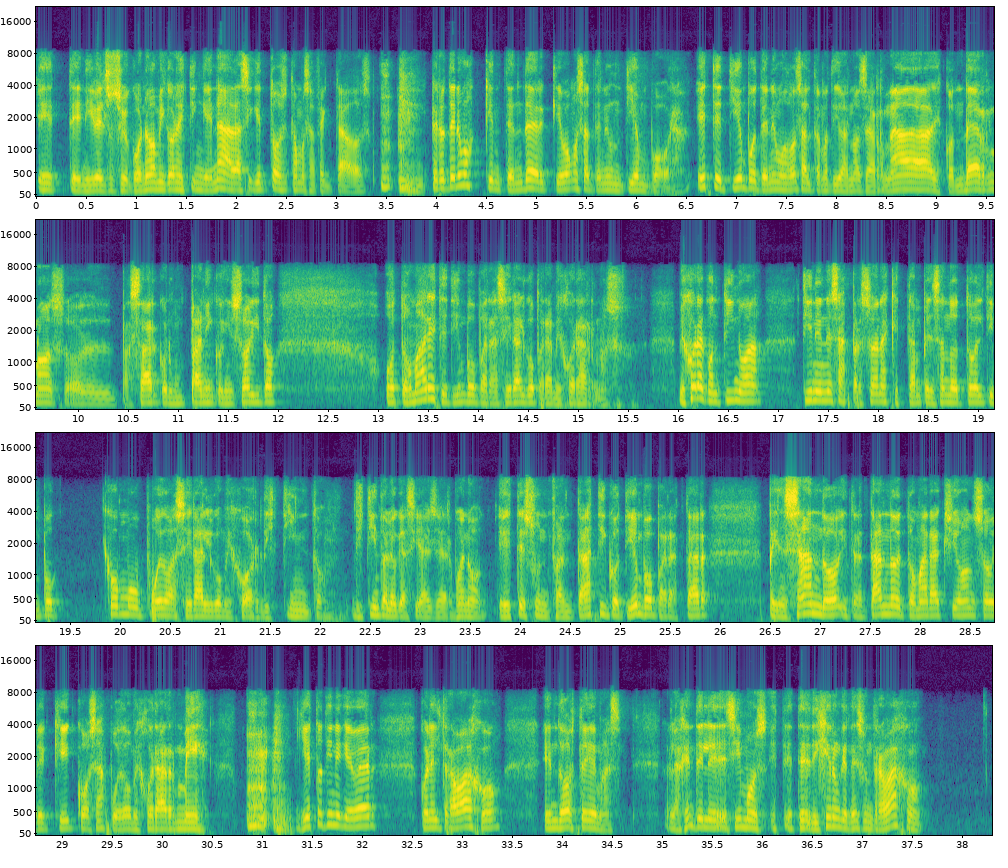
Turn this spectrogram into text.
este nivel socioeconómico, no distingue nada, así que todos estamos afectados. Pero tenemos que entender que vamos a tener un tiempo ahora. Este tiempo tenemos dos alternativas, no hacer nada, escondernos o pasar con un pánico insólito o tomar este tiempo para hacer algo para mejorarnos. Mejora continua tienen esas personas que están pensando todo el tiempo cómo puedo hacer algo mejor, distinto, distinto a lo que hacía ayer. Bueno, este es un fantástico tiempo para estar pensando y tratando de tomar acción sobre qué cosas puedo mejorarme. y esto tiene que ver con el trabajo en dos temas. A la gente le decimos, este, ¿te dijeron que tenés un trabajo?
